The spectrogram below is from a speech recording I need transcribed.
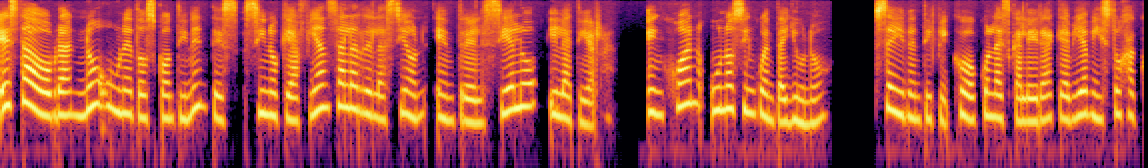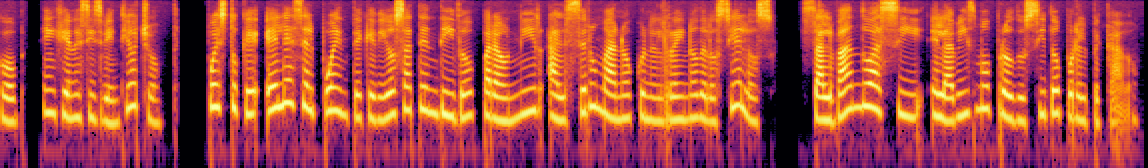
Esta obra no une dos continentes, sino que afianza la relación entre el cielo y la tierra. En Juan 1.51 se identificó con la escalera que había visto Jacob en Génesis 28, puesto que Él es el puente que Dios ha tendido para unir al ser humano con el reino de los cielos, salvando así el abismo producido por el pecado.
